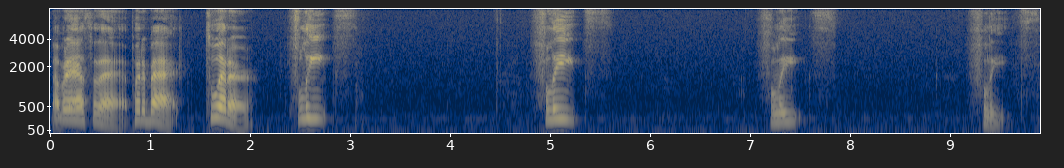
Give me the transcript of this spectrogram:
Nobody asked for that. Put it back. Twitter. Fleets. Fleets. Fleets. Fleets.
